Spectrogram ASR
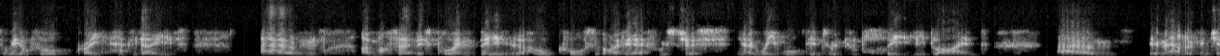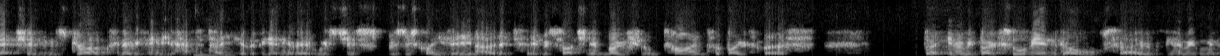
So we all thought, "Great, happy days." Um, I must say at this point, the, the whole course of IVF was just, you know, we walked into it completely blind. Um, the amount of injections, drugs, and everything that you had to mm. take at the beginning of it was just was just crazy, you know. And it, it was such an emotional time for both of us. But you know, we both saw the end goal, so you know, we went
